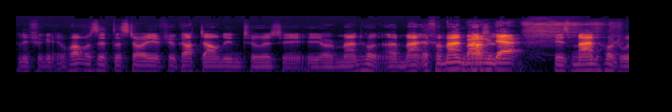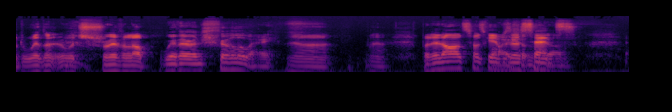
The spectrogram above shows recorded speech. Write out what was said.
And if you get, what was it the story? If you got down into it, your manhood, a man, if a man, Man, got it, his manhood would wither, would shrivel up. wither and shrivel away. Yeah, yeah. But it also gives why I a sense.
